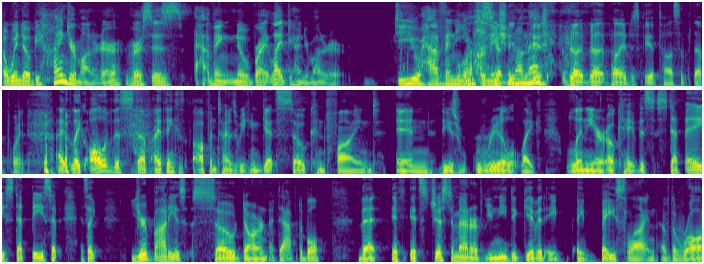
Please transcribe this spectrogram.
a window behind your monitor versus having no bright light behind your monitor. Do you have any well, information on that? Probably, probably just be a toss up at that point. I, like all of this stuff, I think oftentimes we can get so confined in these real like linear. Okay, this step A, step B, step. It's like your body is so darn adaptable that if it's just a matter of you need to give it a, a baseline of the raw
